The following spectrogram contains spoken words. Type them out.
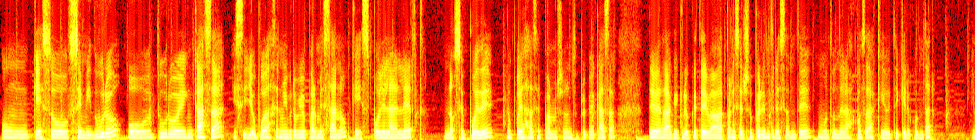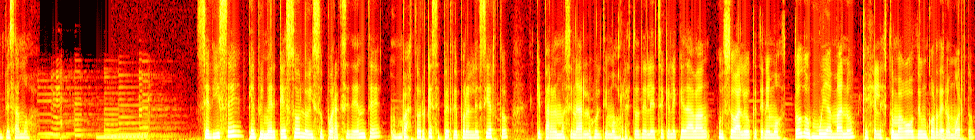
un queso semiduro o duro en casa y si yo puedo hacer mi propio parmesano, que spoiler alert, no se puede, no puedes hacer parmesano en tu propia casa. De verdad que creo que te va a parecer súper interesante un montón de las cosas que hoy te quiero contar. Empezamos. Se dice que el primer queso lo hizo por accidente un pastor que se perdió por el desierto, que para almacenar los últimos restos de leche que le quedaban usó algo que tenemos todos muy a mano, que es el estómago de un cordero muerto.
